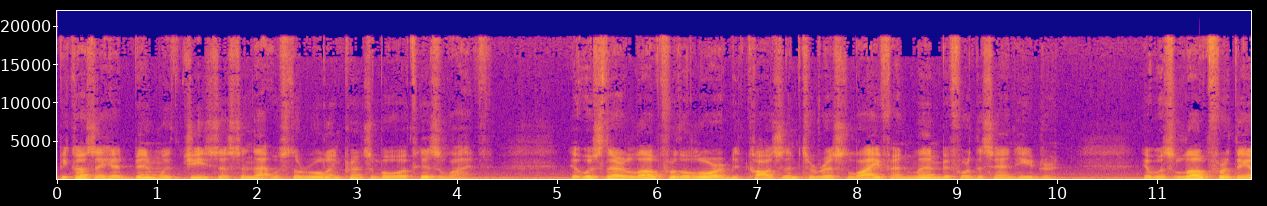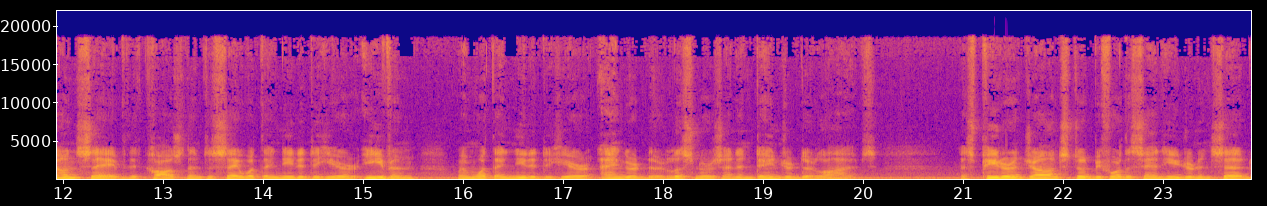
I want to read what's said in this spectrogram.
because they had been with Jesus, and that was the ruling principle of his life. It was their love for the Lord that caused them to risk life and limb before the Sanhedrin. It was love for the unsaved that caused them to say what they needed to hear, even when what they needed to hear angered their listeners and endangered their lives. As Peter and John stood before the Sanhedrin and said,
